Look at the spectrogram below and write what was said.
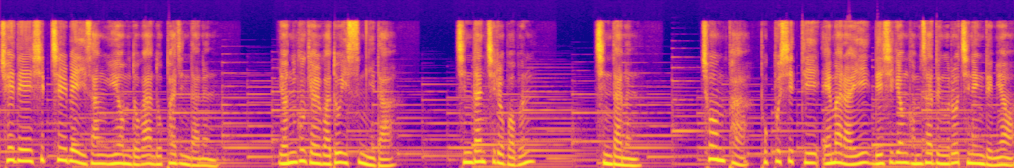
최대 17배 이상 위험도가 높아진다는 연구 결과도 있습니다. 진단치료법은 진단은 초음파, 복부 CT, MRI, 내시경 검사 등으로 진행되며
